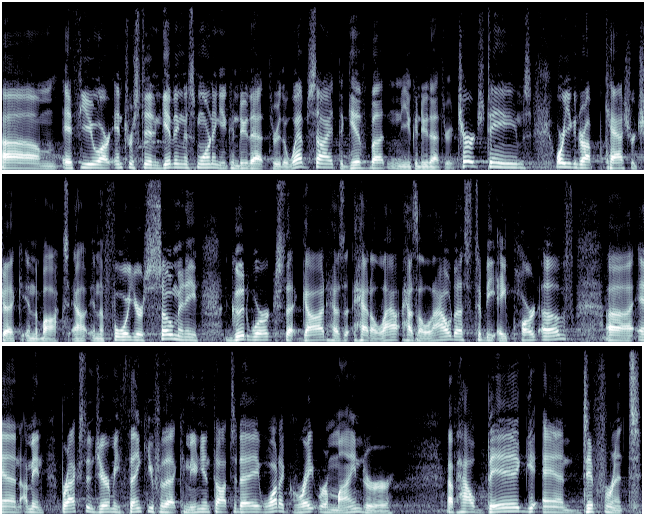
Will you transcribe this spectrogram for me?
Um, if you are interested in giving this morning, you can do that through the website, the give button. You can do that through church teams, or you can drop cash or check in the box out in the foyer. So many good works that God has had allow, has allowed us to be a part of. Uh, and I mean, Braxton, Jeremy, thank you for that communion thought today. What a great reminder of how big and different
